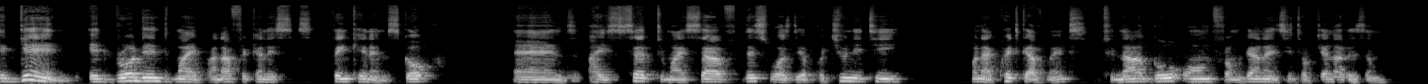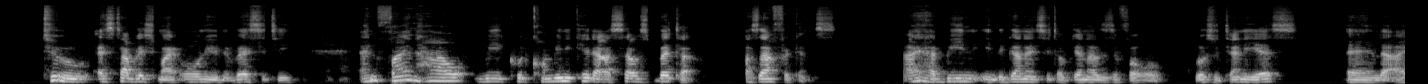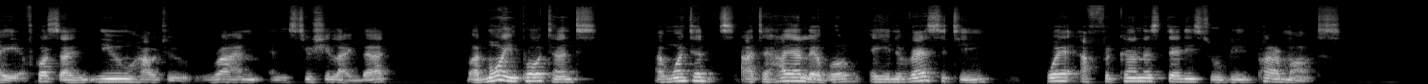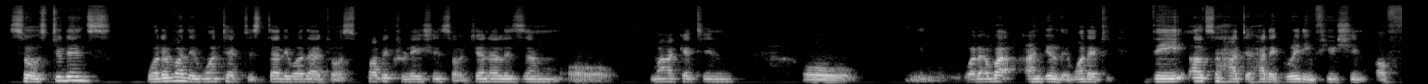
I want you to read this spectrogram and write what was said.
again, it broadened my Pan Africanist thinking and scope. And I said to myself, this was the opportunity when I quit government to now go on from Ghana Institute of Journalism to establish my own university and find how we could communicate ourselves better as Africans. I had been in the Ghana Institute of Journalism for close to 10 years. And I, of course, I knew how to run an institution like that. But more important, I wanted at a higher level a university where Africana studies would be paramount. So students, whatever they wanted to study, whether it was public relations or journalism or marketing or whatever angle they wanted to, they also had to had a great infusion of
